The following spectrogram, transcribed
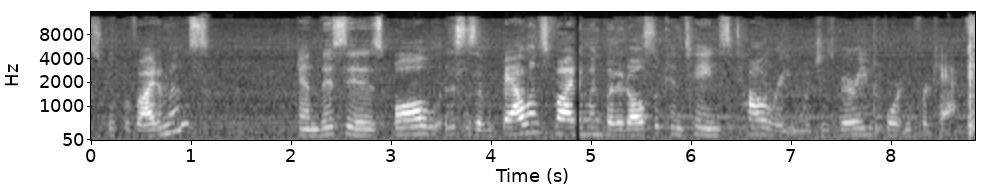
scoop of vitamins. And this is all, this is a balanced vitamin, but it also contains taurine, which is very important for cats.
